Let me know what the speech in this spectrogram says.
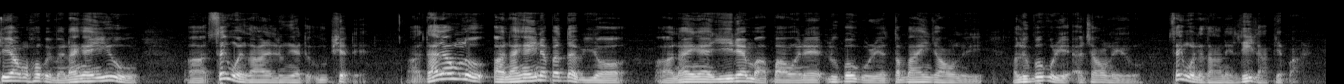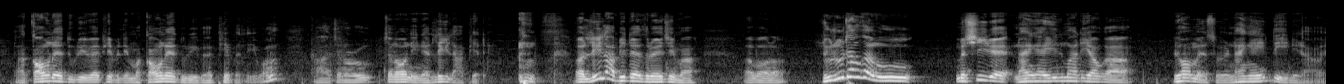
တယောက်မဟုတ်ပေမဲ့နိုင်ငံရေးကိုအာစိတ်ဝင်စားတဲ့လူငယ်တူဖြစ်တယ်အာဒါကြောင့်မလို့အာနိုင်ငံရေးနဲ့ပတ်သက်ပြီးတော့အာနိုင်ငံရေးထဲမှာပါဝင်တဲ့လူပုဂ္ဂိုလ်တွေရဲ့တမိုင်းကြောင်းတွေလူပုဂ္ဂိုလ်တွေရဲ့အကြောင်းတွေကိုစိတ်ဝင်စားတဲ့လေ့လာဖြစ်ပါတယ်ဒါကောင်းတဲ့သူတွေပဲဖြစ်ပါစေမကောင်းတဲ့သူတွေပဲဖြစ်ပါစေပေါ့နော်။အာကျွန်တော်တို့ကျွန်တော်အနေနဲ့လေ့လာဖြစ်တယ်။အော်လေ့လာဖြစ်တဲ့ဆိုတဲ့အချိန်မှာဟောပေါ့နော် လူလူထောက်ခံမှုမရှိတဲ့နိုင်ငံရေးသမားတယောက်ကပြောရမယ်ဆိုရင်နိုင်ငံရေးတည်နေတာပဲ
